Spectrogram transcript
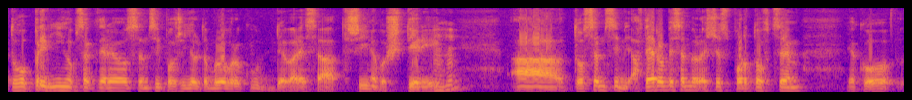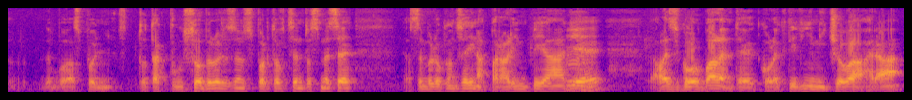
toho prvního psa, kterého jsem si pořídil, to bylo v roku 93 nebo 4, hmm. a to jsem si, a v té době jsem byl ještě sportovcem, jako, nebo aspoň to tak působilo, že jsem sportovcem, to jsme se, já jsem byl dokonce i na paralympiádě, hmm ale s golbalem, to je kolektivní míčová hra,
